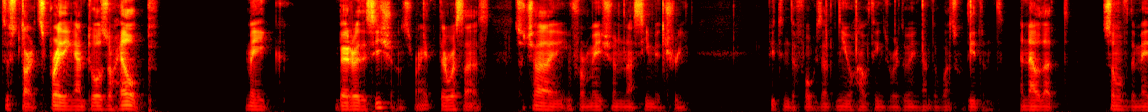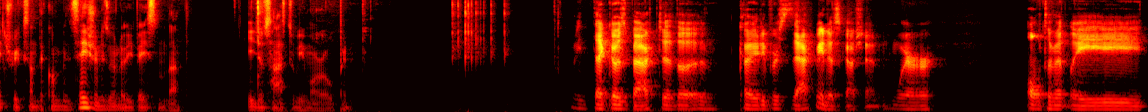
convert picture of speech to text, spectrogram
to start spreading and to also help make better decisions. Right? There was a, such an information asymmetry between the folks that knew how things were doing and the ones who didn't, and now that some of the metrics and the compensation is going to be based on that, it just has to be more open. I mean, that goes back to the Coyote versus Acme discussion, where ultimately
